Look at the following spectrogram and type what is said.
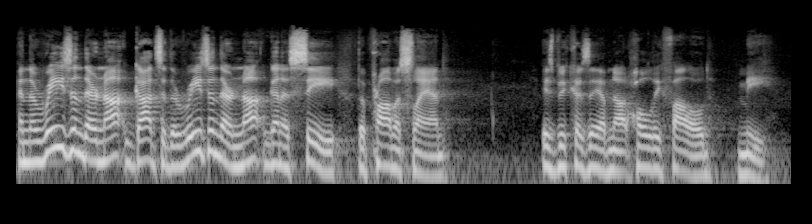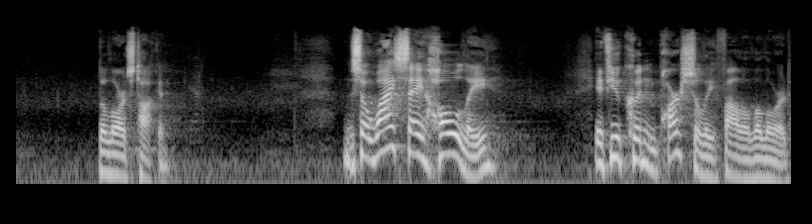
And the reason they're not, God said, the reason they're not going to see the promised land is because they have not wholly followed me. The Lord's talking. So why say wholly if you couldn't partially follow the Lord?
